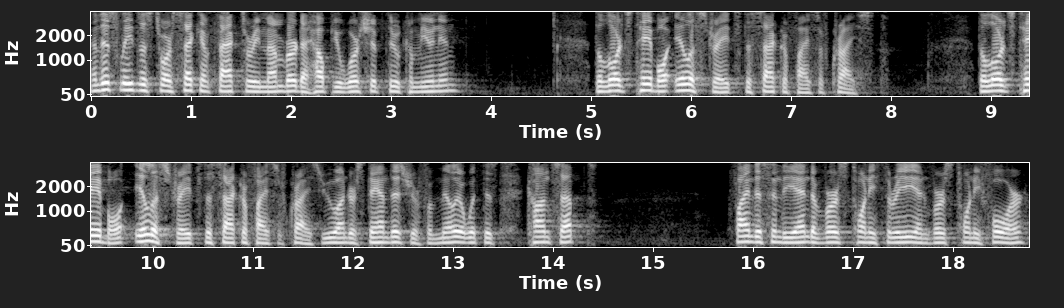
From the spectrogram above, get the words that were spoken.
And this leads us to our second fact to remember to help you worship through communion. The Lord's table illustrates the sacrifice of Christ. The Lord's table illustrates the sacrifice of Christ. You understand this. You're familiar with this concept. Find this in the end of verse 23 and verse 24.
